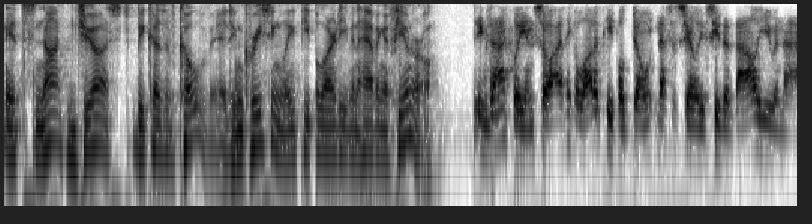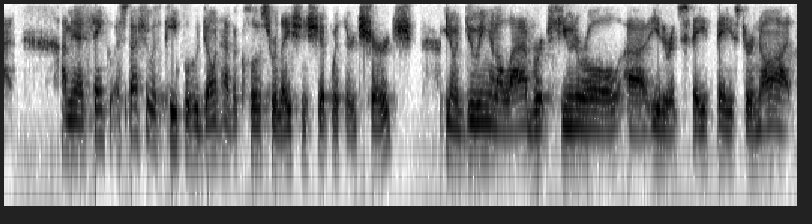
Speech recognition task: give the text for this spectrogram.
it's not just because of COVID. Increasingly, people aren't even having a funeral. Exactly. And so I think a lot of people don't necessarily see the value in that. I mean, I think especially with people who don't have a close relationship with their church, you know, doing an elaborate funeral, uh, either it's faith based or not,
